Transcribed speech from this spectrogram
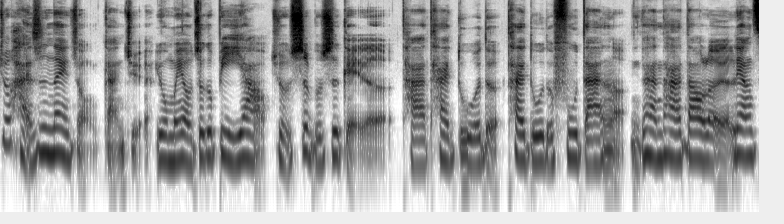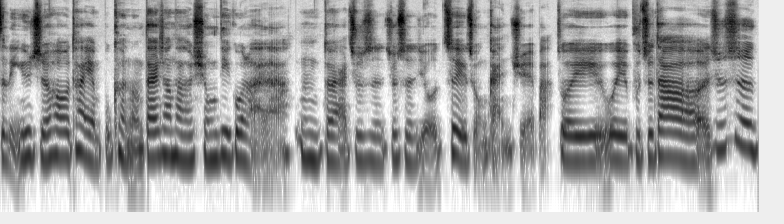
就还是那种感觉，有没有这个必要？就是不是给了他太多的太多的负担了？你看他到了量子领域之后，他也不可能带上他的兄弟过来了。嗯，对啊，就是就是有这种感觉吧。所以我也不知道，就是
